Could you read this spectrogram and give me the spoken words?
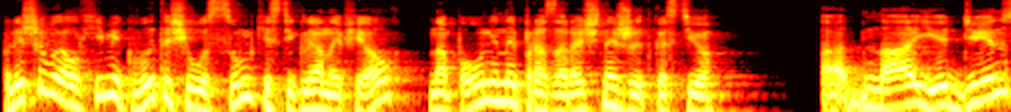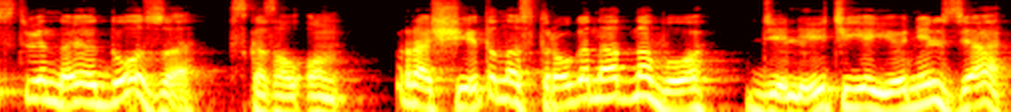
Плешивый алхимик вытащил из сумки стеклянный фиал, наполненный прозрачной жидкостью. «Одна единственная доза», – сказал он. «Рассчитана строго на одного. Делить ее нельзя.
